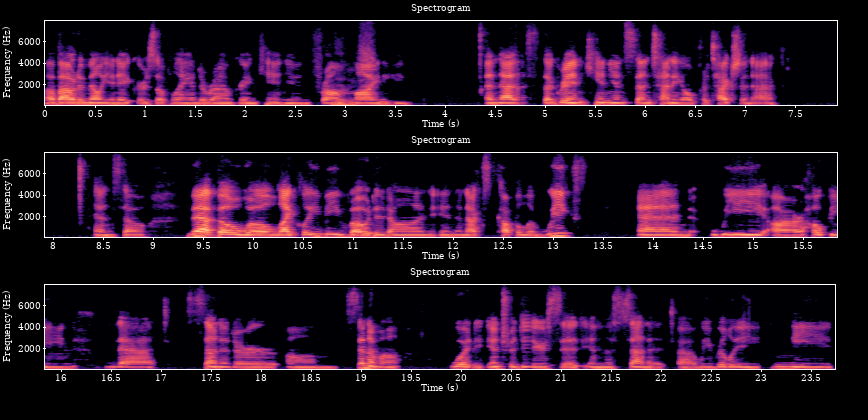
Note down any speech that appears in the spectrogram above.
about a million acres of land around Grand Canyon from nice. mining. And that's the Grand Canyon Centennial Protection Act. And so that bill will likely be voted on in the next couple of weeks. And we are hoping that Senator um, Sinema would introduce it in the Senate. Uh, we really need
